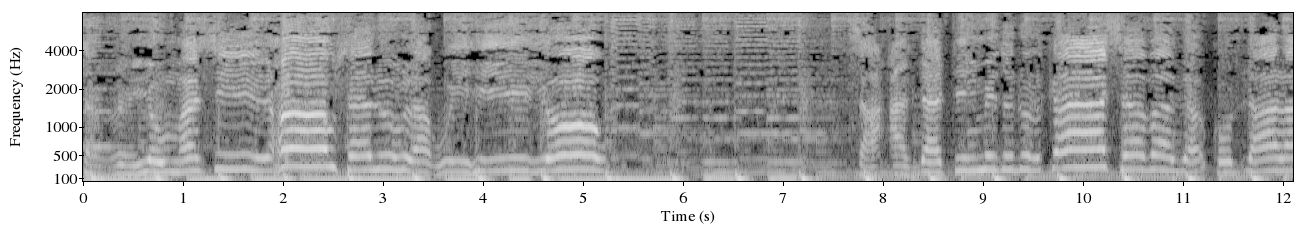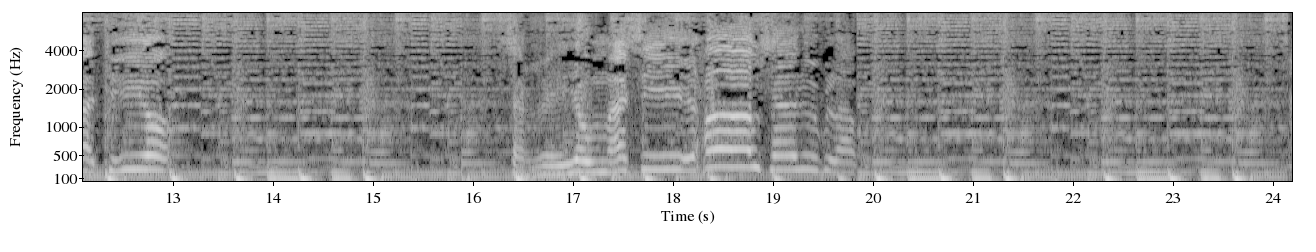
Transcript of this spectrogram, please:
sareyow masiixow salula wihiyow saacadda timid dhulka sabada ku dhalatiyo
